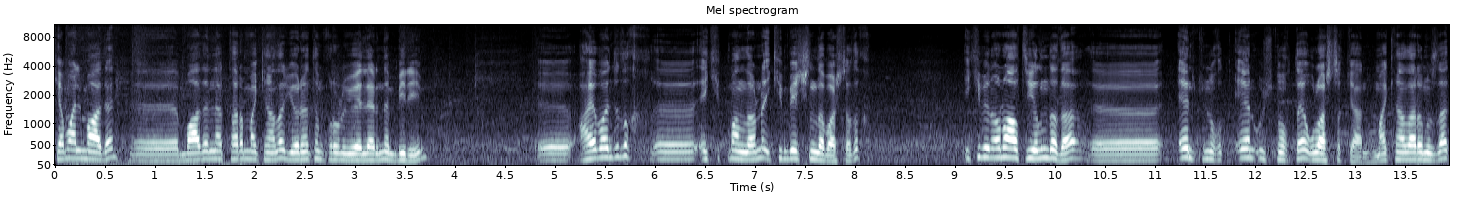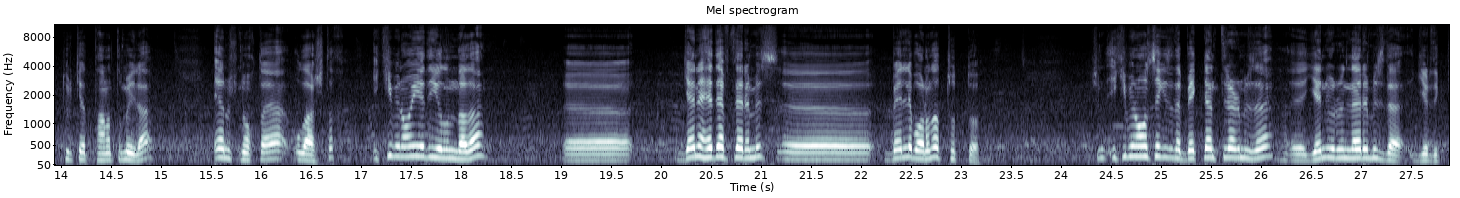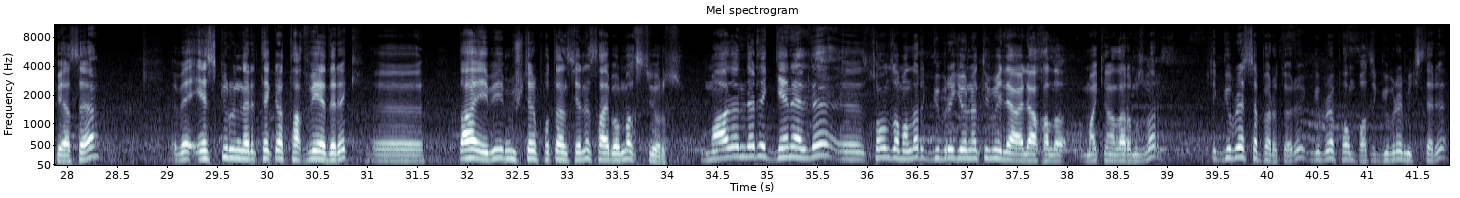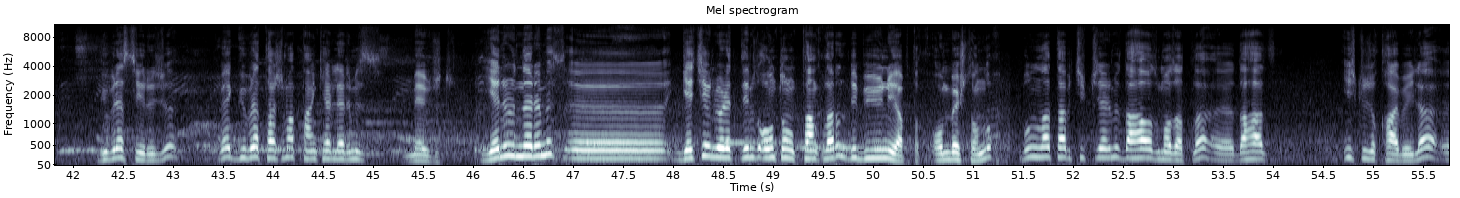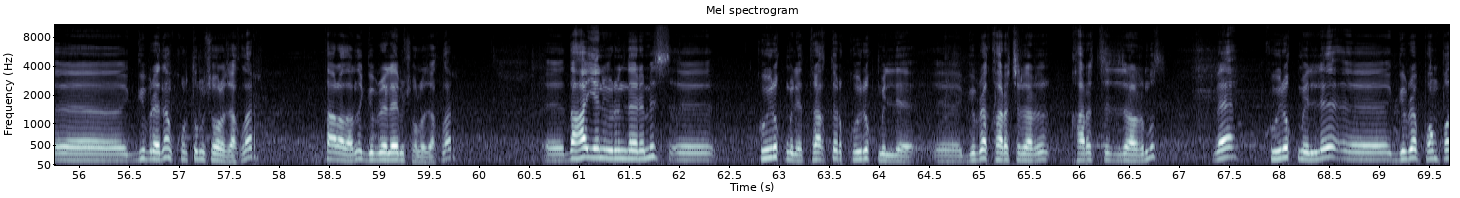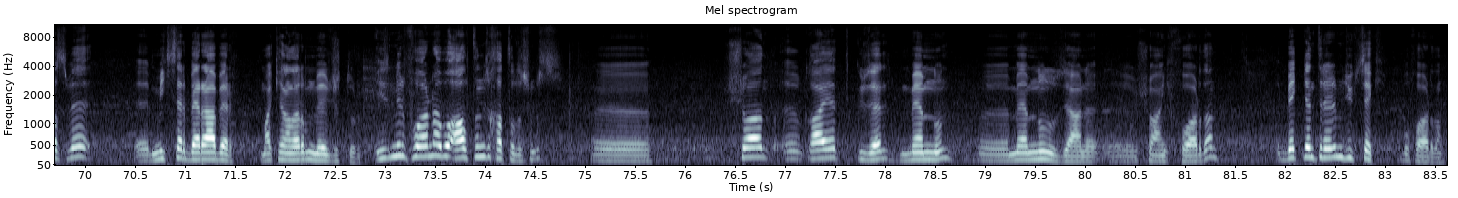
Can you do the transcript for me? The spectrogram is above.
Kemal Maden, e, Madenler Tarım Makineleri Yönetim Kurulu üyelerinden biriyim. E, hayvancılık e, ekipmanlarına 2005 yılında başladık. 2016 yılında da e, en, en uç noktaya ulaştık yani. Makinalarımızla, Türkiye tanıtımıyla en uç noktaya ulaştık. 2017 yılında da e, gene hedeflerimiz e, belli bir oranda tuttu. Şimdi 2018'de beklentilerimizle, e, yeni ürünlerimizle girdik piyasaya ve eski ürünleri tekrar takviye ederek e, daha iyi bir müşteri potansiyeline sahip olmak istiyoruz. Madenlerde genelde e, son zamanlarda gübre yönetimiyle alakalı makinalarımız var. İşte gübre separatörü, gübre pompası, gübre mikseri, gübre sıyırıcı ve gübre taşıma tankerlerimiz mevcut. Yeni ürünlerimiz e, geçen yıl ürettiğimiz 10 tonluk tankların bir büyüğünü yaptık. 15 tonluk. Bununla tabii çiftçilerimiz daha az mazotla, e, daha iş gücü kaybıyla gübreden kurtulmuş olacaklar. Tarlalarını gübrelemiş olacaklar. E, daha yeni ürünlerimiz e, kuyruk milli, traktör kuyruk milli e, gübre karıştırıcıları, karıştırıcılarımız ve kuyruk milli e, gübre pompası ve e, mikser beraber makinalarımız mevcuttur. İzmir Fuarı'na bu 6. katılışımız. Şu an gayet güzel, memnun, memnunuz yani şu anki fuardan. Beklentilerimiz yüksek bu fuardan.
